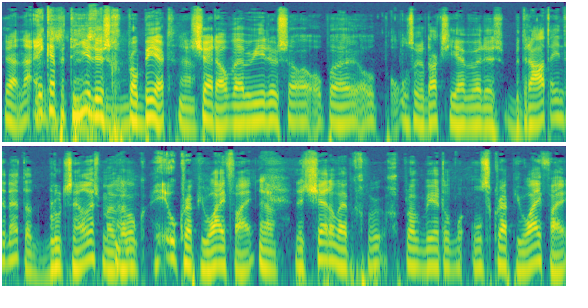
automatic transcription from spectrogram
Ja, nou, ik heb het hier dus geprobeerd. ja. Shadow. We hebben hier dus eh, op, eh, op onze redactie hebben we dus bedraad internet. Dat bloedsnel is. Maar we Ja. hebben ook heel crappy wifi. Ja, De Shadow heb ik gepro- geprobeerd op ons crappy wifi.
